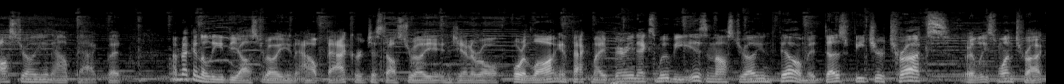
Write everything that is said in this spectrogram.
Australian outback. But I'm not going to leave the Australian outback or just Australia in general for long. In fact, my very next movie is an Australian film. It does feature trucks, or at least one truck,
